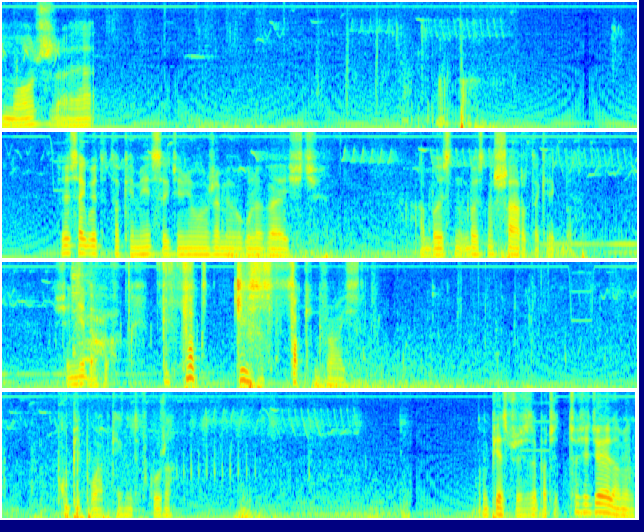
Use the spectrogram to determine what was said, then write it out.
Może... Mapa. To jest jakby to takie miejsce, gdzie nie możemy w ogóle wejść. Albo jest, bo jest na szaro, tak jakby. Się nie da... F- Fuck! Jesus fucking Christ. Kupi pułapki, jak mi to wkurza. Mój pies przecież zobaczy, co się dzieje Damian.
